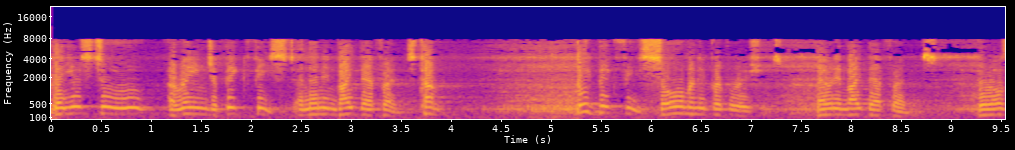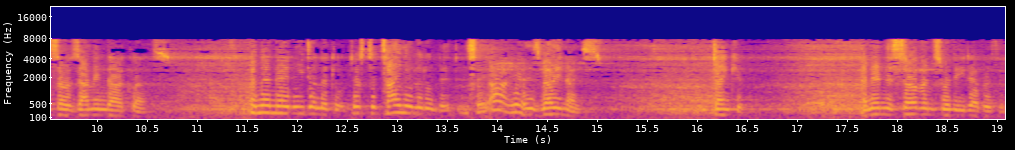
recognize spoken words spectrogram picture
they used to arrange a big feast and then invite their friends. Come. Big, big feast, so many preparations. They would invite their friends. who are also Zamindar class. And then they'd eat a little, just a tiny little bit, and say, oh yeah, it's very nice. Thank you. And then the servants would eat everything.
